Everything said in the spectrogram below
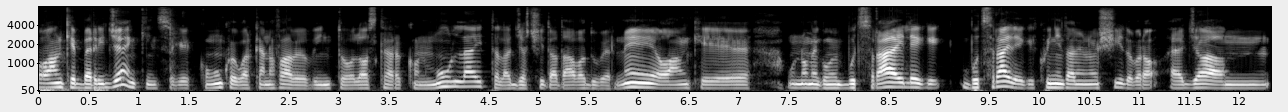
o anche Barry Jenkins, che comunque qualche anno fa aveva vinto l'Oscar con Moonlight, l'ha già citata Ava DuVernay, o anche un nome come Boots Riley, che, Boots Riley, che qui in Italia non è uscito, però è già, mh,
